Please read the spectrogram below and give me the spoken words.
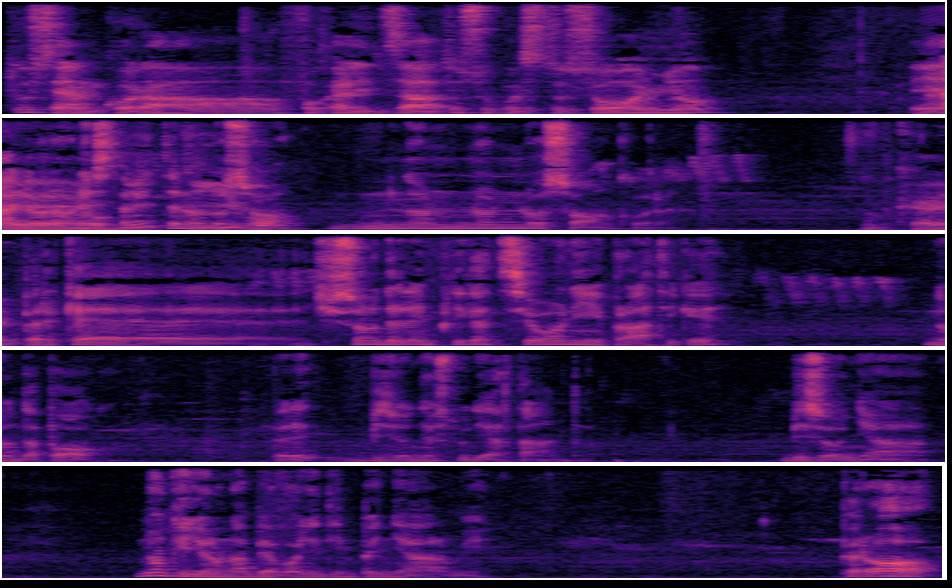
tu sei ancora focalizzato su questo sogno? Allora, onestamente non lo obiettivo? so, non, non lo so ancora. Ok, perché ci sono delle implicazioni pratiche non da poco. Per- bisogna studiare tanto. Bisogna Non che io non abbia voglia di impegnarmi, però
